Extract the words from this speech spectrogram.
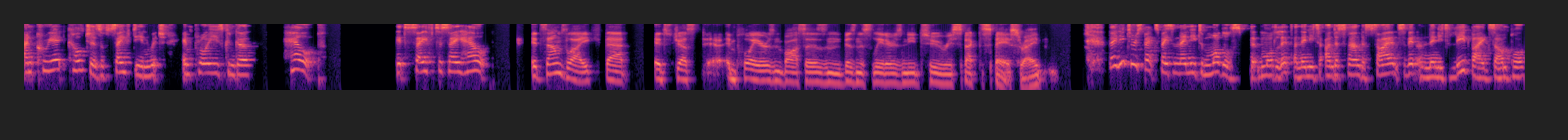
And create cultures of safety in which employees can go, help. It's safe to say help it sounds like that it's just uh, employers and bosses and business leaders need to respect the space, right? They need to respect space and they need to model model it and they need to understand the science of it and they need to lead by example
